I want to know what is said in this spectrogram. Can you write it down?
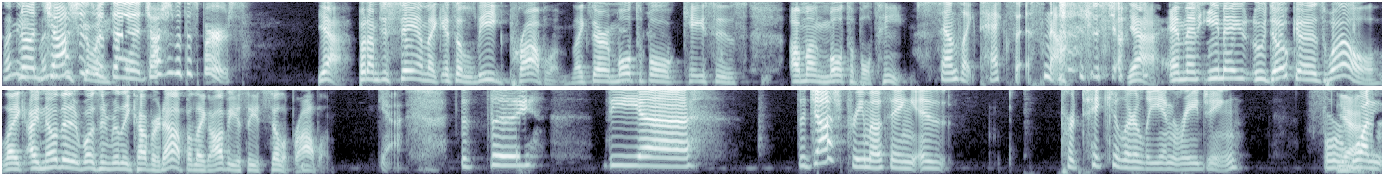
Let me- no, let Josh is with the Josh is with the Spurs. Yeah, but I'm just saying, like, it's a league problem. Like, there are multiple cases among multiple teams. Sounds like Texas. No, just joking. Yeah, and then Ime Udoka as well. Like, I know that it wasn't really covered up, but like, obviously, it's still a problem. Yeah. The the the uh the Josh Primo thing is particularly enraging for Yeah. one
